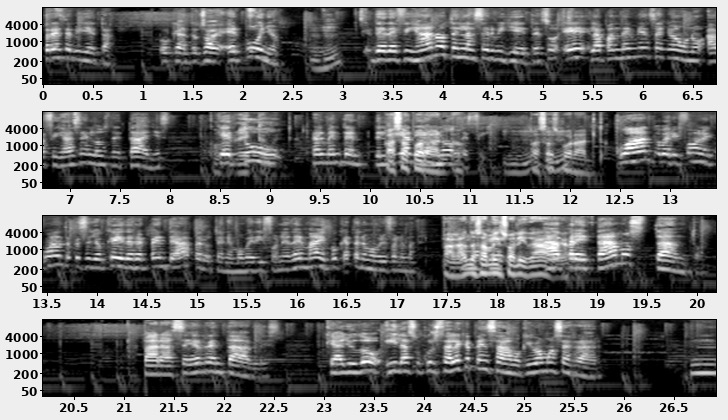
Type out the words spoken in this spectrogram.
tres servilletas. Porque antes, ¿sabes? El puño. Desde fijándote en la servilleta. Eso es, la pandemia enseñó a uno a fijarse en los detalles que tú. Realmente del Pasa día a por día no alto. te fijas. Ujú, Pasas por alto. ¿Cuánto verifones? ¿Cuánto? ¿Qué sé yo qué? Y de repente, ah, pero tenemos verifones de más. ¿Y por qué tenemos verifones de más? Pagando Como esa mensualidad. apretamos tanto para ser rentables que ayudó. Y las sucursales que pensábamos que íbamos a cerrar, mm,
